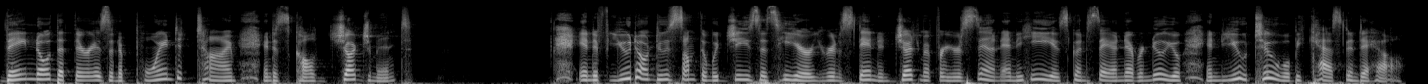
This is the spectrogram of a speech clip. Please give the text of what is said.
They know that there is an appointed time and it's called judgment. And if you don't do something with Jesus here, you're going to stand in judgment for your sin, and He is going to say, I never knew you, and you too will be cast into hell.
